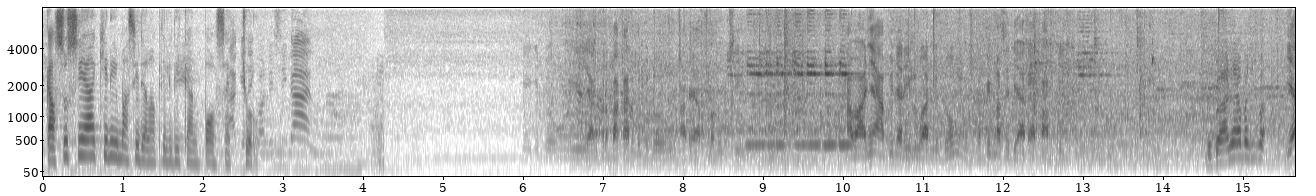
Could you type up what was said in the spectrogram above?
Kasusnya kini masih dalam penyelidikan Polsek Curug. Gedung yang terbakar itu gedung area produksi. Awalnya api dari luar gedung, tapi masih di area pabrik. Dugaannya apa sih Pak? Ya,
